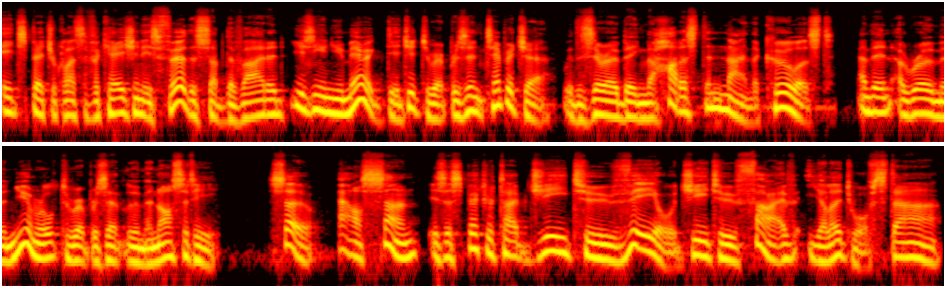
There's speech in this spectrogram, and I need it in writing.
Each spectral classification is further subdivided using a numeric digit to represent temperature, with 0 being the hottest and 9 the coolest, and then a Roman numeral to represent luminosity. So, our Sun is a spectrotype G2V or G25 yellow dwarf star.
